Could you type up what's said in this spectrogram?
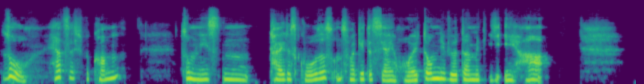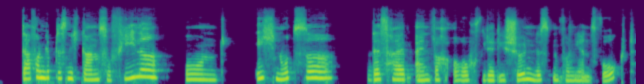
So, herzlich willkommen zum nächsten Teil des Kurses. Und zwar geht es ja heute um die Wörter mit IEH. Davon gibt es nicht ganz so viele und ich nutze deshalb einfach auch wieder die schönen Listen von Jens Vogt.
